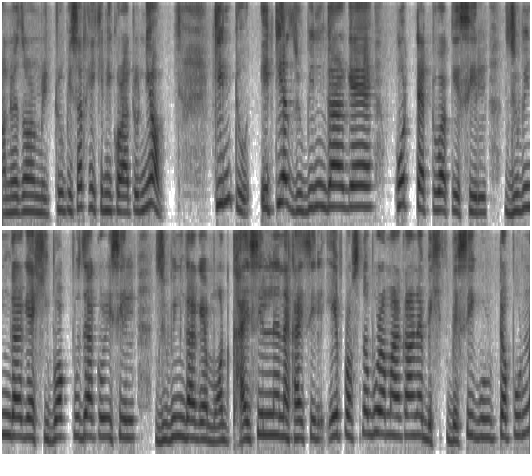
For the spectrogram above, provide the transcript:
মানুহ এজনৰ মৃত্যুৰ পিছত সেইখিনি কৰাটো নিয়ম। কিন্তু এতিয়া জুবিন গাৰ্গে ক'ত টেটু আঁকিছিল? জুবিন গাৰ্গে শিৱক পূজা কৰিছিল? জুবিন গাৰ্গে মদ খাইছিল নে নাখাইছিল? এই প্ৰশ্নবোৰ আমাৰ কাৰণে বেছি বেছি গুৰুত্বপূৰ্ণ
